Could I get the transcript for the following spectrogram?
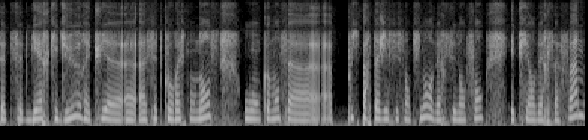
cette, guerre qui dure et puis à, cette correspondance où on commence à uh, plus partager ses sentiments envers ses enfants et puis envers sa femme.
